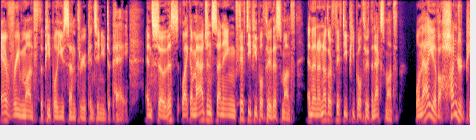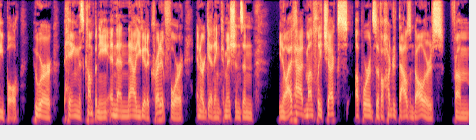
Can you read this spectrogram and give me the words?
every month the people you send through continue to pay. And so this, like, imagine sending 50 people through this month and then another 50 people through the next month. Well, now you have 100 people who are paying this company and then now you get a credit for and are getting commissions. And, you know, I've had monthly checks upwards of $100,000 from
